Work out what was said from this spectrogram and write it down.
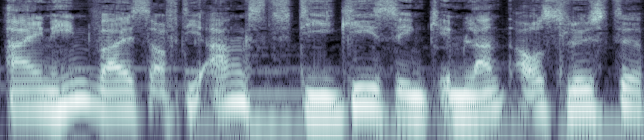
Ein Hinweis auf die Angst, die Gesing im Land auslöste,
